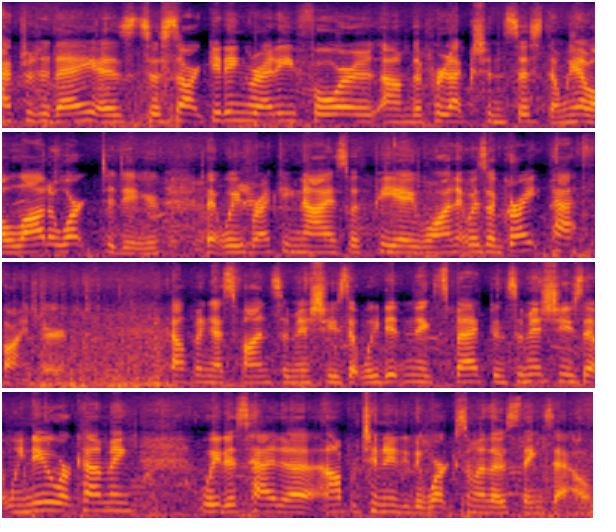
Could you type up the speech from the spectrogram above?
after today is to start getting ready for um, the production system. We have a lot of work to do that we've recognized with PA1. It was a great pathfinder helping us find some issues that we didn't expect and some issues that we knew were coming. We just had a, an opportunity to work some of those things out.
